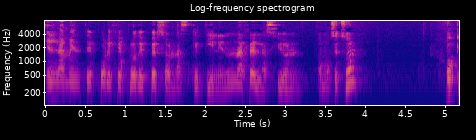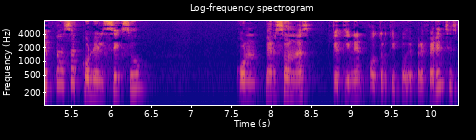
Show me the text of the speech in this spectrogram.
en la mente, por ejemplo, de personas que tienen una relación homosexual. ¿O qué pasa con el sexo con personas que tienen otro tipo de preferencias?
